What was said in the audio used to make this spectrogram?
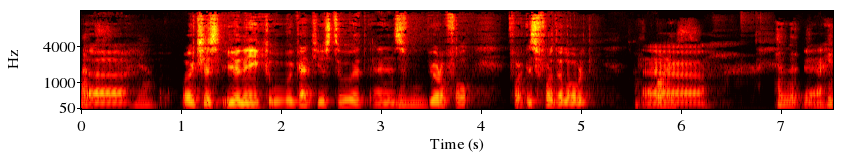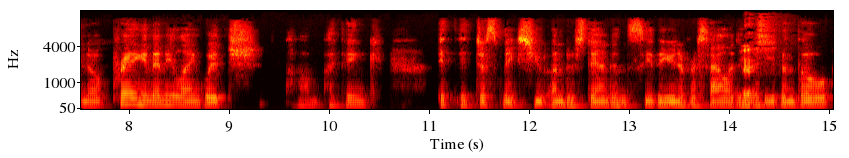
uh, yeah, which is unique. We got used to it, and it's Mhm. beautiful. For it's for the Lord. of course. Uh, and the, yeah. you know, praying in any language, um, I think it it just makes you understand and see the universality Yes. that even though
